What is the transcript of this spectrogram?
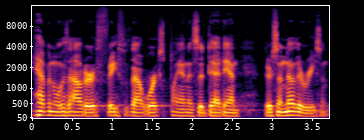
heaven without earth, faith without works plan is a dead end. There's another reason.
